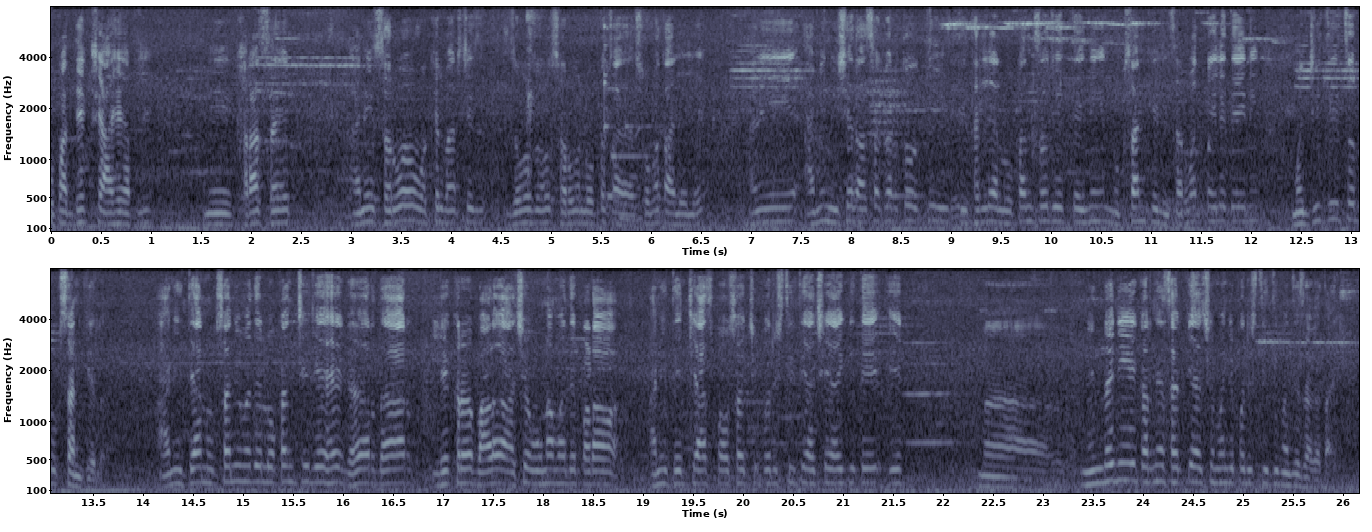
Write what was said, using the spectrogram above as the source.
उपाध्यक्ष आहे आपले आणि खराज साहेब आणि सर्व वकील बारचे जवळजवळ सर्व लोक सोबत आलेले. आणि आम्ही निषेध असा करतो की तिथल्या लोकांचं जे त्यांनी नुकसान केली सर्वात पहिले त्यांनी मस्जिदीचं नुकसान केलं. आणि त्या नुकसानीमध्ये लोकांचे जे आहे घरदार लेकरं बाळं असे उन्हामध्ये पडावा आणि त्यांची आज पावसाची परिस्थिती अशी आहे की ते एक निंदनीय करण्यासारखी अशी म्हणजे परिस्थितीमध्ये म्हणजे जगत आहे.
